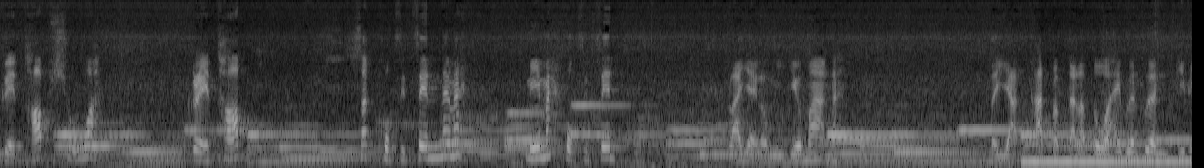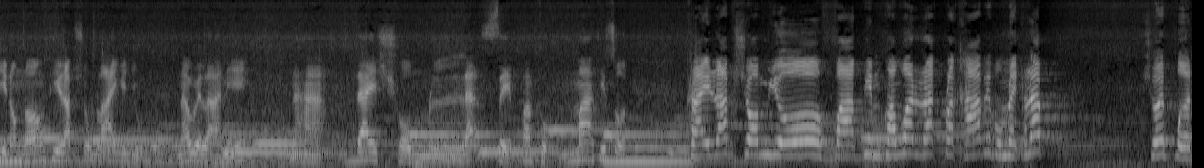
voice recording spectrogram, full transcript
เกรดท็อปชัวร์เกรดท็อปสัก 60 เซนได้ไหมมีไหม60 เซนปลาใหญ่เรามีเยอะมากนะ แต่อยากคัดแบบแต่ละตัวให้เพื่อนๆ พี่ๆ น้องๆ ที่รับชมไลฟ์กันอยู่ณเวลานี้นะฮะ ได้ชมและเสพความสุขมากที่สุด ใครรับชมอยู่ฝากพิมพ์ความว่ารักประคาให้ผมหน่อยครับ ช่วยเปิด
